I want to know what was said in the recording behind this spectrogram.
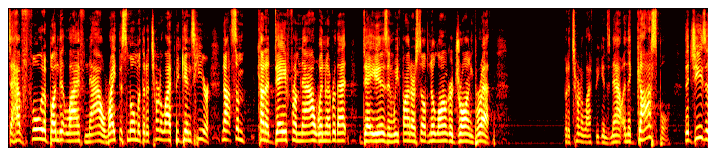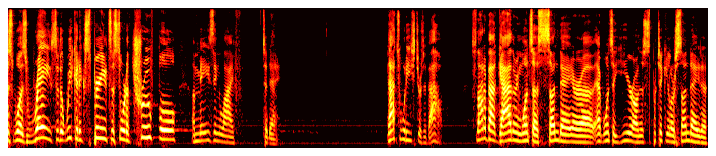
to have full and abundant life now, right this moment, that eternal life begins here, not some kind of day from now, whenever that day is, and we find ourselves no longer drawing breath. But eternal life begins now. And the gospel that Jesus was raised so that we could experience a sort of true, full, amazing life today. That's what Easter's about. It's not about gathering once a Sunday or uh, once a year on this particular Sunday to,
